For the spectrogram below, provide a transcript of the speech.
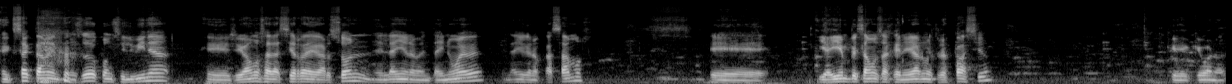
Exactamente. Nosotros con Silvina eh, llegamos a la Sierra de Garzón en el año 99, el año que nos casamos. Eh, y ahí empezamos a generar nuestro espacio, que, bueno,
